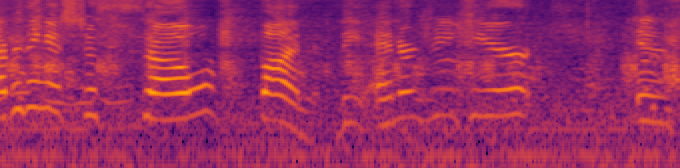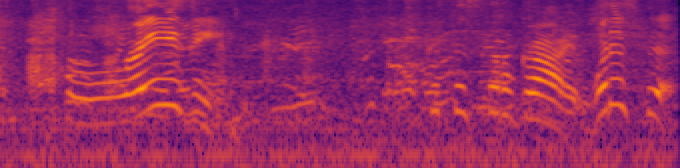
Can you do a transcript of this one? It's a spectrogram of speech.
Everything is just so fun. The energy here is crazy. Look at this little guy. What is this?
